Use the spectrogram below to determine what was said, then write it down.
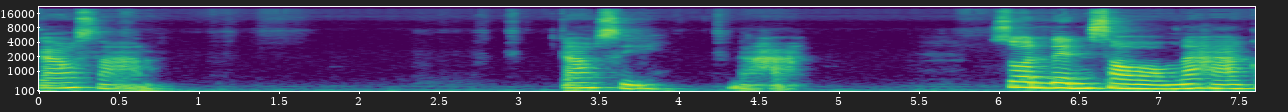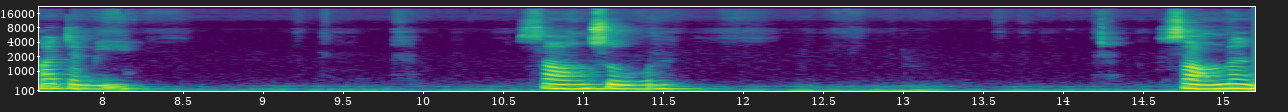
93 94 นะคะ ส่วนเด่นสองนะคะก็จะมีสองศูนย์สองหนึ่ง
